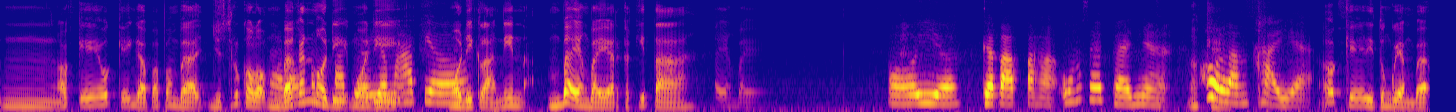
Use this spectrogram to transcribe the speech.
Hmm, oke oke nggak apa-apa Mbak. Justru kalau Salah Mbak kan mau di mau ya, di ya maaf ya. mau diklanin, Mbak yang bayar ke kita. Mbak yang bayar. Oh iya, gak apa-apa. Uang saya banyak. Oke. Holang kaya. Oke, ditunggu ya Mbak.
